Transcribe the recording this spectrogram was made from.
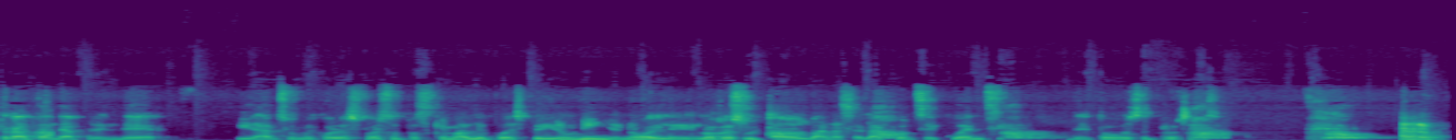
tratan de aprender y dan su mejor esfuerzo, pues qué más le puedes pedir a un niño, ¿no? los resultados van a ser la consecuencia de todo ese proceso. Claro.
